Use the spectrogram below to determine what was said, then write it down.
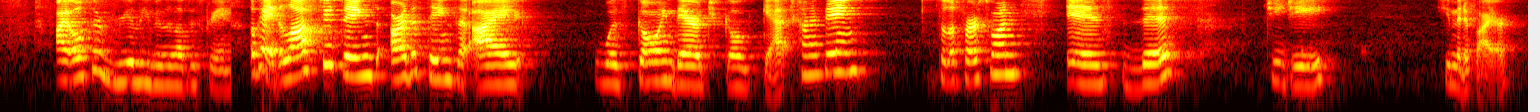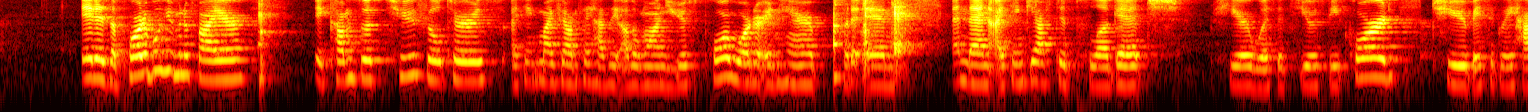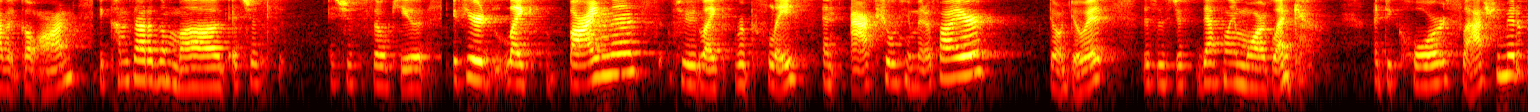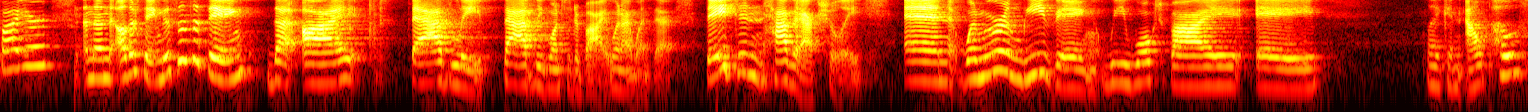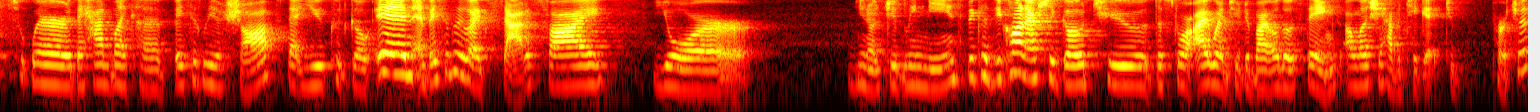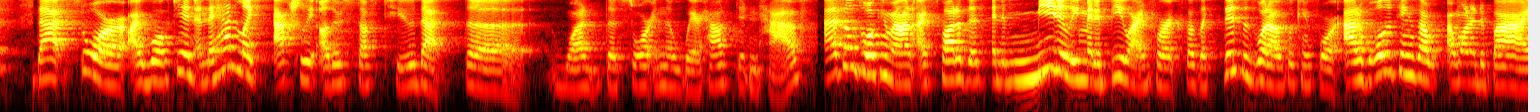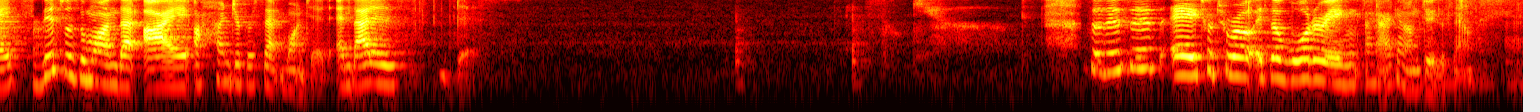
I also really, really love this green. Okay, the last two things are the things that I was going there to go get kind of thing. So the first one is this Jiji humidifier. It is a portable humidifier. It comes with two filters. I think my fiance has the other one. You just pour water in here, put it in, and then I think you have to plug it here with its USB cord to basically have it go on. It comes out of the mug. It's just it's just so cute. If you're like buying this to like replace an actual humidifier, don't do it. This is just definitely more of like a decor slash humidifier. And then the other thing, this was a thing that I badly, badly wanted to buy when I went there. They didn't have it actually. And when we were leaving, we walked by a like an outpost where they had like a basically a shop that you could go in and basically like satisfy your you know ghibli needs because you can't actually go to the store i went to to buy all those things unless you have a ticket to purchase that store i walked in and they had like actually other stuff too that the one the store in the warehouse didn't have. As I was walking around, I spotted this and immediately made a beeline for it because I was like, this is what I was looking for. Out of all the things I, I wanted to buy, this was the one that I 100% wanted. And that is this. It's so cute. So this is a Totoro, it's a watering, I can undo this now.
